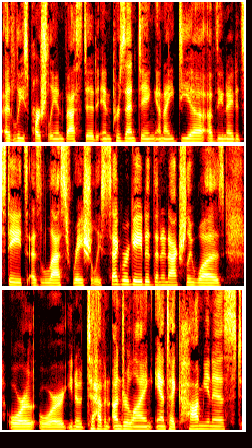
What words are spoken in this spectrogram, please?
at least partially invested in presenting an idea of the United States as less racially segregated than it actually was, or or you know to have an underlying anti-communist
